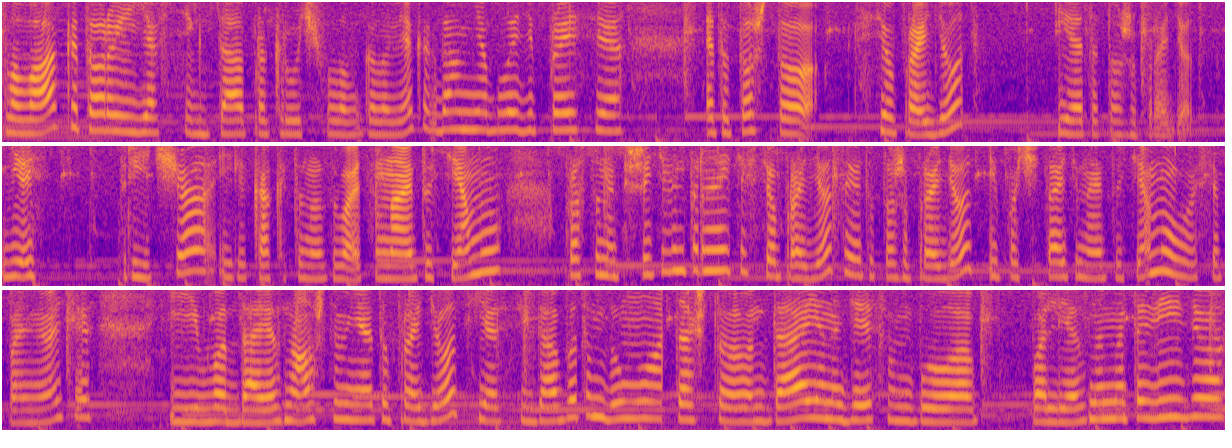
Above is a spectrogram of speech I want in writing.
слова, которые я всегда прокручивала в голове, когда у меня была депрессия, это то, что все пройдет, и это тоже пройдет. Есть притча, или как это называется, на эту тему. Просто напишите в интернете, все пройдет, и это тоже пройдет, и почитайте на эту тему, вы все поймете. И вот, да, я знала, что у меня это пройдет, я всегда об этом думала. Так что, да, я надеюсь, вам было полезным это видео,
